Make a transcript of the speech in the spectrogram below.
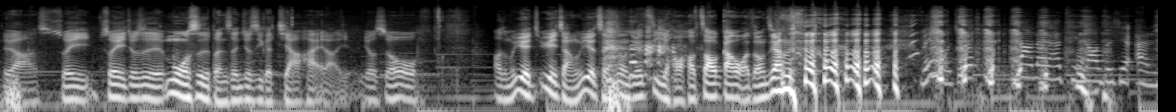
对啊，所以所以就是漠视本身就是一个加害啦。有有时候啊，怎么越越讲越沉重，觉得自己好好糟糕啊，怎么这样子？听到这些案例，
